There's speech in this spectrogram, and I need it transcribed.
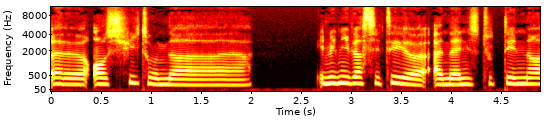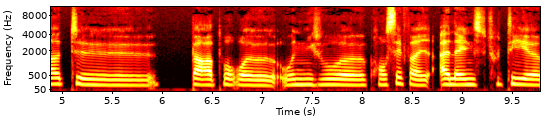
Euh, ensuite, on a l'université euh, analyse toutes tes notes euh, par rapport au niveau français, enfin, analyse tous tes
